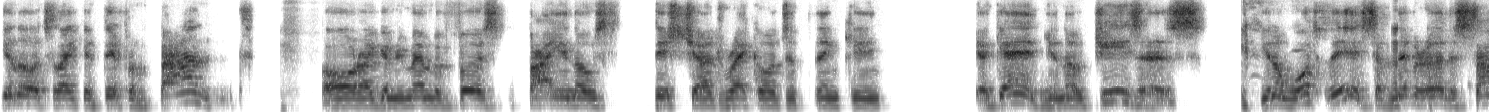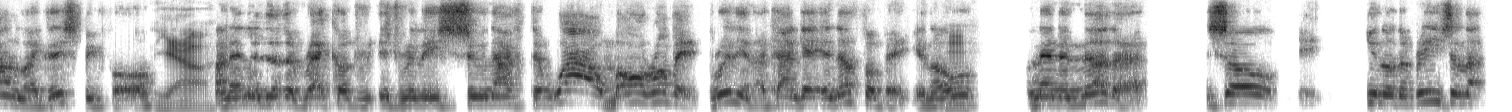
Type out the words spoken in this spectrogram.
you know, it's like a different band. or I can remember first buying those discharge records and thinking, again, you know, Jesus, you know, what's this? I've never heard a sound like this before. Yeah. And then another record is released soon after. Wow, more of it. Brilliant. I can't get enough of it, you know? Mm. And then another. So, you know, the reason that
